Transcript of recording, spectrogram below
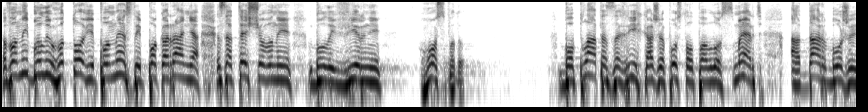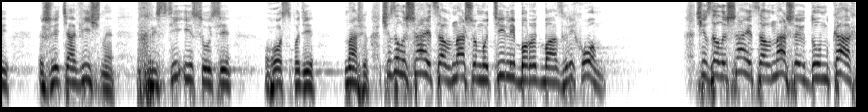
Вони були готові понести покарання за те, що вони були вірні Господу. Бо плата за гріх, каже апостол Павло, смерть, а дар Божий життя вічне в Христі Ісусі, Господі нашим. Чи залишається в нашому тілі боротьба з гріхом? Чи залишається в наших думках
